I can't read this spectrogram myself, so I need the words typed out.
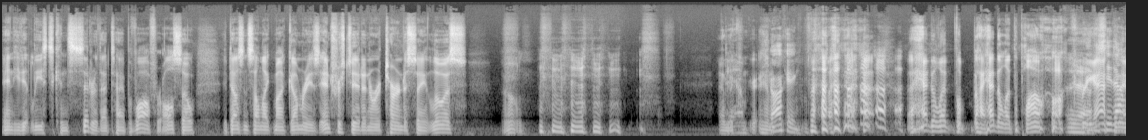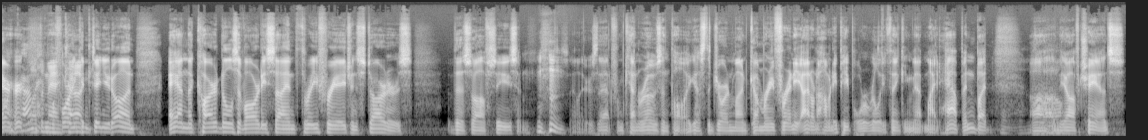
and he'd at least consider that type of offer. Also, it doesn't sound like Montgomery is interested in a return to St. Louis. Oh. And the- and- Shocking. I had to let the I had to let the plowhawk Yeah. react See that one there the man before I continued on. And the Cardinals have already signed three free agent starters this offseason. so there's that from Ken Rosenthal. I guess the Jordan Montgomery for any I don't know how many people were really thinking that might happen, but uh, on the off chance.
